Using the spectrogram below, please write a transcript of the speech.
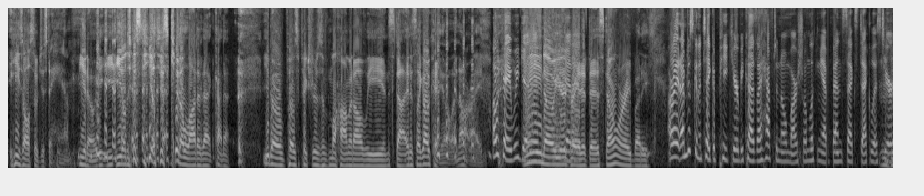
he's also just a ham. You know, he, you'll just you'll just get a lot of that kind of. You know, post pictures of Muhammad Ali and stuff, and it's like, okay, Owen, all right, okay, we get it. we know We you're great it. at this. Don't worry, buddy. All right, I'm just going to take a peek here because I have to know Marshall. I'm looking at Ben Seck's deck list here.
